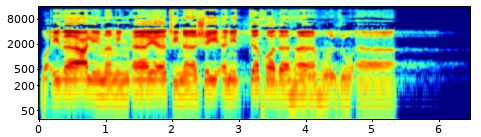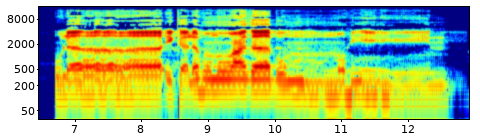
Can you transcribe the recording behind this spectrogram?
واذا علم من اياتنا شيئا اتخذها هزؤا اولئك لهم عذاب مهين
